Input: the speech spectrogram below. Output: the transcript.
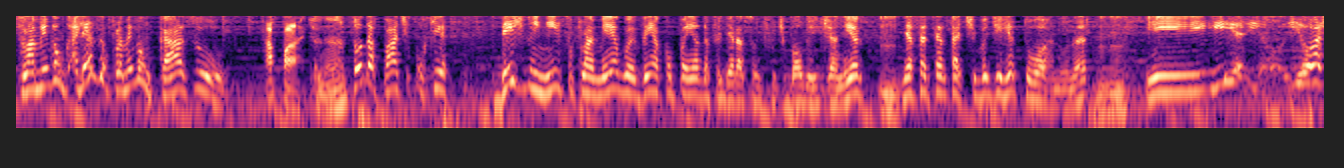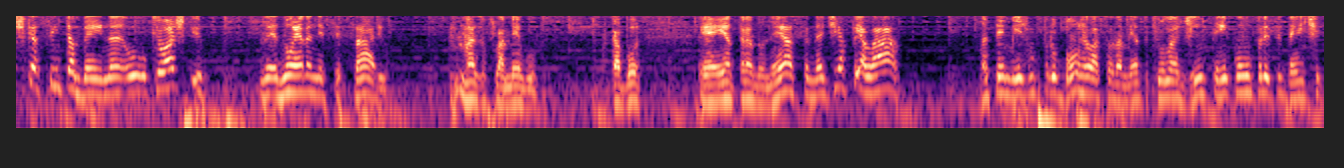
Flamengo, é aliás, o Flamengo é um caso A parte, né? Toda a parte, porque desde o início o Flamengo vem acompanhando a Federação de Futebol do Rio de Janeiro hum. nessa tentativa de retorno, né? Uhum. E, e, e, eu acho que assim também, né? O, que eu acho que né, não era necessário, mas o Flamengo acabou é, entrando nessa, né? De apelar até mesmo para o bom relacionamento que o Landim tem com o presidente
